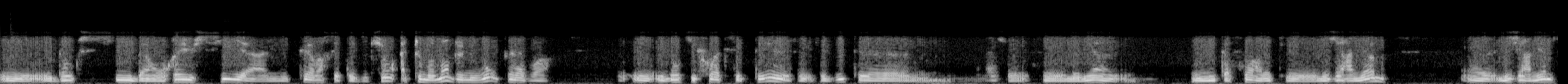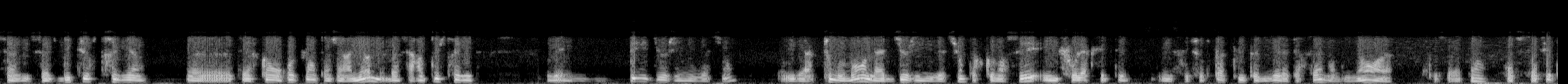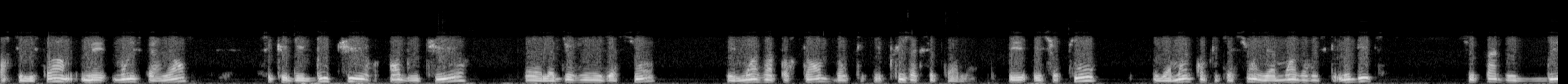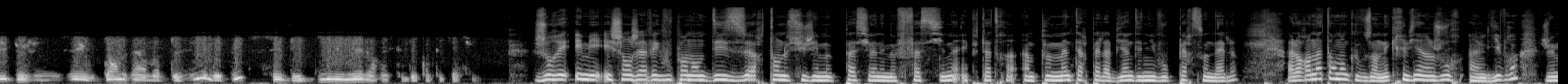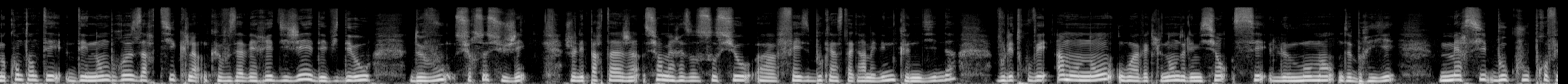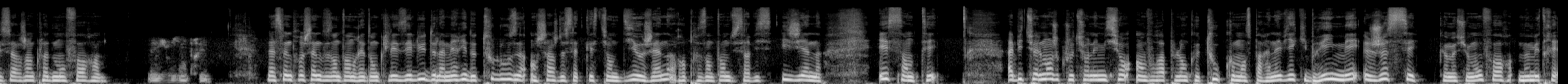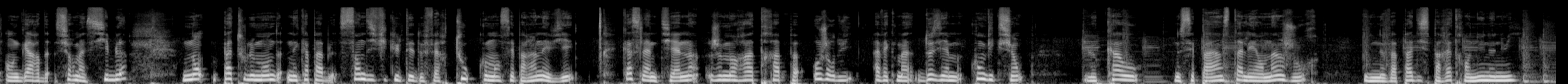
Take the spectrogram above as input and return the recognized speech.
Et, et donc, si ben, on réussit à ne plus avoir cette addiction, à tout moment, de nouveau, on peut l'avoir. Et, et donc, il faut accepter. Je, je dis que là, fais le lien, une métaphore avec les, les géraniums. Euh, les géraniums, ça, ça se bouture très bien. Euh, C'est-à-dire quand on replante un géranium, ben, ça repousse très vite. Il y a une dédiogénisation. Et à tout moment, la diogénisation peut recommencer et il faut l'accepter. Il ne faut surtout pas culpabiliser la personne en disant euh, que ça va pas. Ça, ça fait partie de l'histoire. Mais mon expérience, c'est que de bouture en bouture, euh, la diogénisation est moins importante, donc est plus acceptable. Et, et surtout, il y a moins de complications, il y a moins de risques. Le but, c'est pas de dédiogéniser ou d'enlever un mode de vie. Le but, c'est de diminuer le risque de complications. J'aurais aimé échanger avec vous pendant des heures tant le sujet me passionne et me fascine et peut-être un peu m'interpelle à bien des niveaux personnels. Alors en attendant que vous en écriviez un jour un livre, je vais me contenter des nombreux articles que vous avez rédigés et des vidéos de vous sur ce sujet. Je les partage sur mes réseaux sociaux euh, Facebook, Instagram et LinkedIn. Vous les trouvez à mon nom ou avec le nom de l'émission C'est le moment de briller. Merci beaucoup professeur Jean-Claude Montfort. La semaine prochaine, vous entendrez donc les élus de la mairie de Toulouse en charge de cette question diogène, représentant du service hygiène et santé. Habituellement, je clôture l'émission en vous rappelant que tout commence par un évier qui brille, mais je sais que Monsieur Montfort me mettrait en garde sur ma cible. Non, pas tout le monde n'est capable sans difficulté de faire tout commencer par un évier. Qu'à cela ne tienne, je me rattrape aujourd'hui avec ma deuxième conviction. Le chaos ne s'est pas installé en un jour, il ne va pas disparaître en une nuit.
